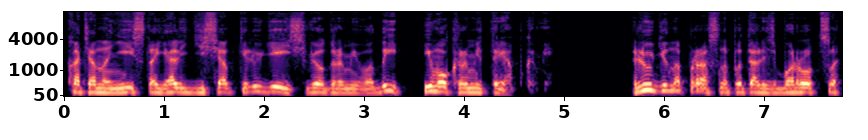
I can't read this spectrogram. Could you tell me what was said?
хотя на ней стояли десятки людей с ведрами воды и мокрыми тряпками. Люди напрасно пытались бороться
